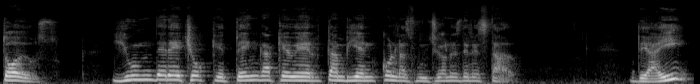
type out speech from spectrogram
todos y un derecho que tenga que ver también con las funciones del Estado. De ahí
